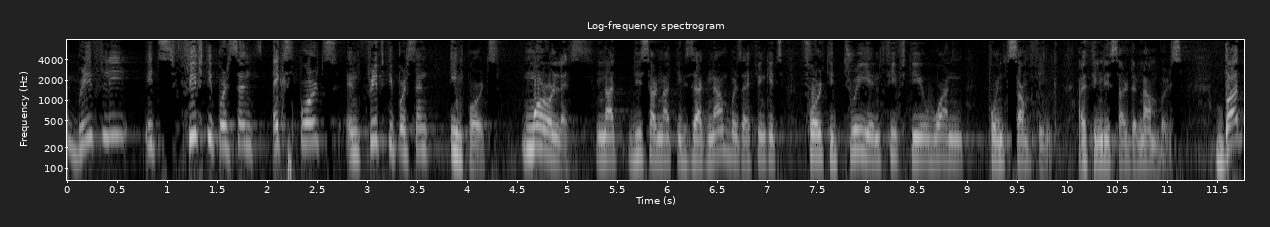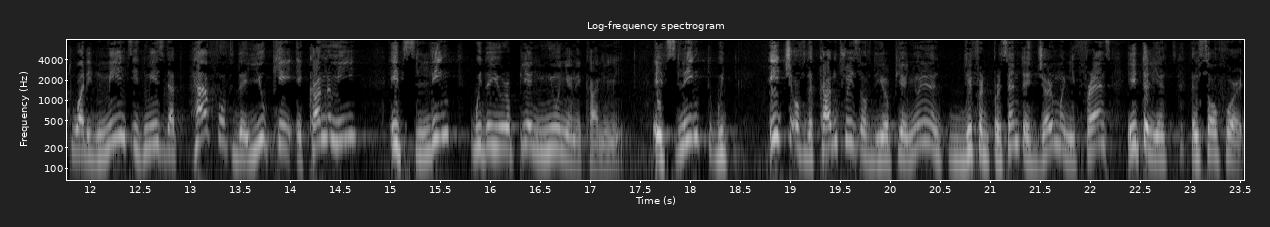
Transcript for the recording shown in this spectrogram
briefly, it's 50% exports and 50% imports, more or less. Not, these are not exact numbers. I think it's 43 and 51 point something. I think these are the numbers. But what it means, it means that half of the UK economy, it's linked with the European Union economy. It's linked with each of the countries of the European Union, different percentage, Germany, France, Italy, and, and so forth.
